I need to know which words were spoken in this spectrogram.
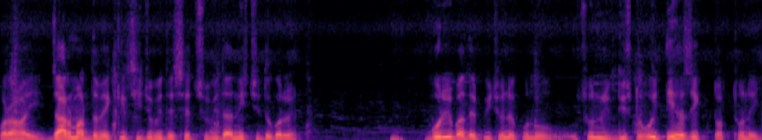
করা হয়, যার মাধ্যমে কৃষি জমিতে সেচ সুবিধা নিশ্চিত করে। বুড়ির বাঁধের পিছনে কোনো সুনির্দিষ্ট ঐতিহাসিক তথ্য নেই।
